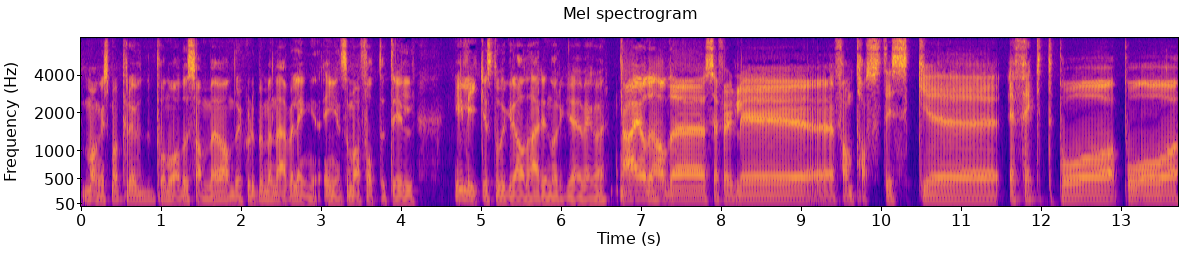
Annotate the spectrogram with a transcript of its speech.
mange som har prøvd på noe av det samme ved andre klubber, men det er vel ingen, ingen som har fått det til i like stor grad her i Norge, Vegard? Nei, og det hadde selvfølgelig fantastisk eh, effekt på, på å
